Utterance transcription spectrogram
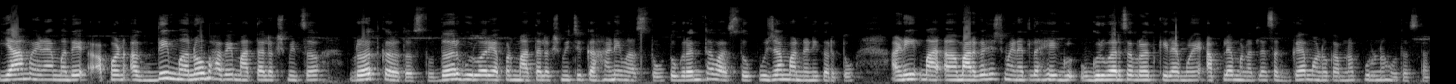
या महिन्यामध्ये आपण अगदी मनोभावे माता लक्ष्मीचं व्रत करत असतो. दर गुरुवारी आपण माता लक्ष्मीची कहाणी वाचतो तो ग्रंथ वाचतो पूजा मांडणी करतो. आणि मा मार्गशीर्ष महिन्यातलं हे गु गुरुवारचं व्रत केल्यामुळे आपल्या मनातल्या सगळ्या मनोकामना पूर्ण होत असतात.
